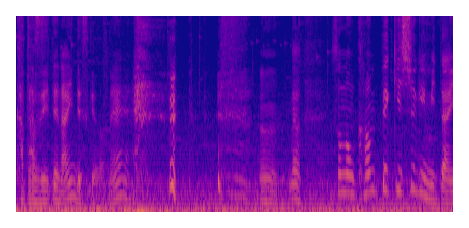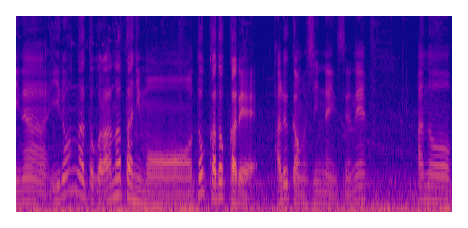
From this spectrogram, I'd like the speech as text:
片付いてないんですけどね うん、だからその完璧主義みたいないろんなところあなたにもどっかどっかであるかもしんないんですよね。あの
